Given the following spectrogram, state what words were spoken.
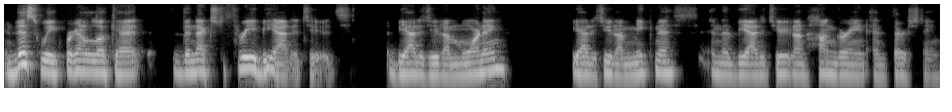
And this week, we're going to look at the next three Beatitudes the Beatitude on mourning, Beatitude on meekness, and the Beatitude on hungering and thirsting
